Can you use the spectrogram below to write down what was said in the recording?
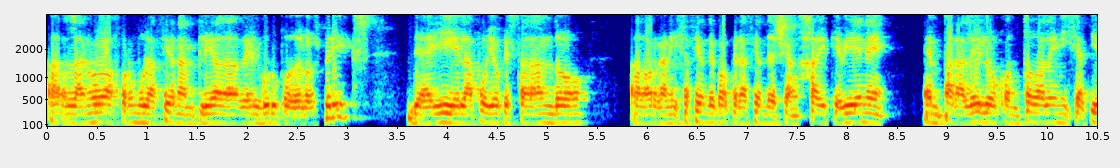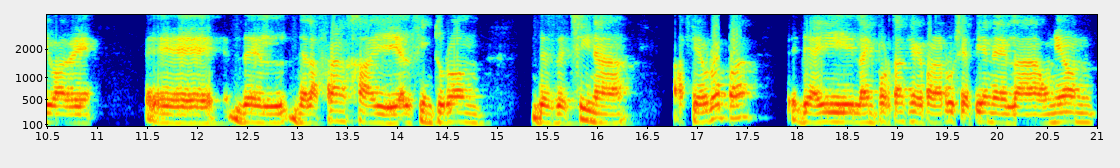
a la nueva formulación ampliada del grupo de los BRICS, de ahí el apoyo que está dando a la Organización de Cooperación de Shanghai, que viene en paralelo con toda la iniciativa de eh, de la franja y el cinturón desde China hacia Europa. De ahí la importancia que para Rusia tiene la Unión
